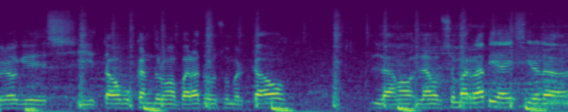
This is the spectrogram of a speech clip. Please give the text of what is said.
Creo que si estamos buscando lo más barato en un supermercado, la, la opción más rápida es ir a, la,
